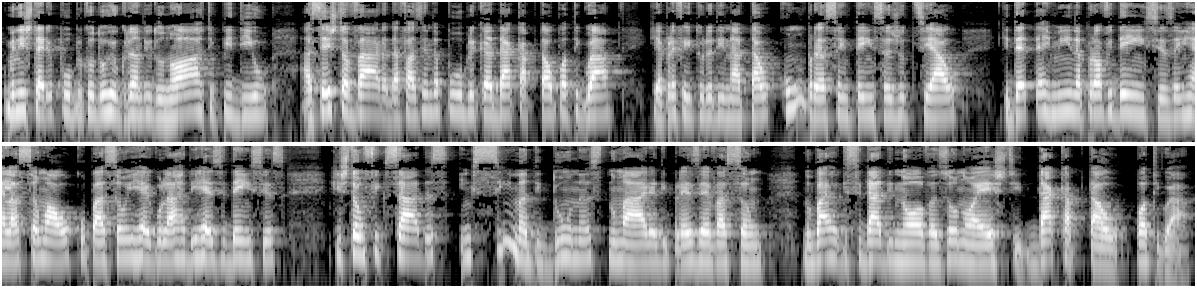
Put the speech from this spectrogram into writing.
O Ministério Público do Rio Grande do Norte pediu à sexta vara da Fazenda Pública da capital Potiguar que a Prefeitura de Natal cumpra a sentença judicial que determina providências em relação à ocupação irregular de residências que estão fixadas em cima de dunas numa área de preservação no bairro de Cidade Nova, zona oeste da capital Potiguar.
